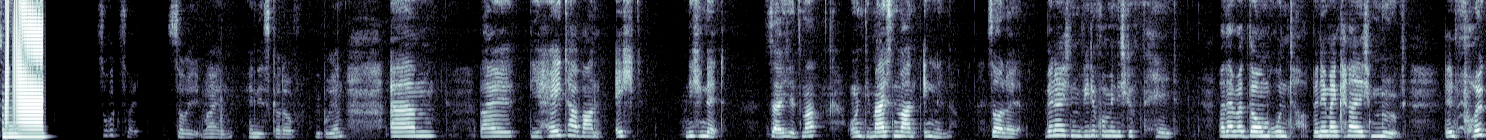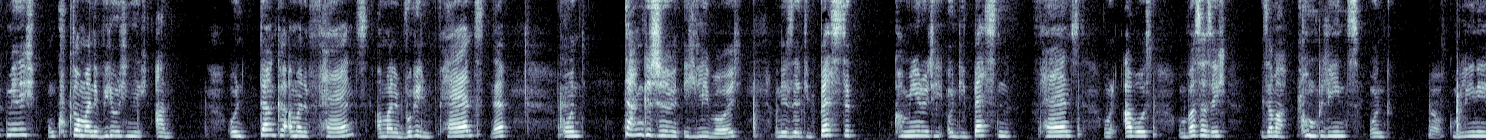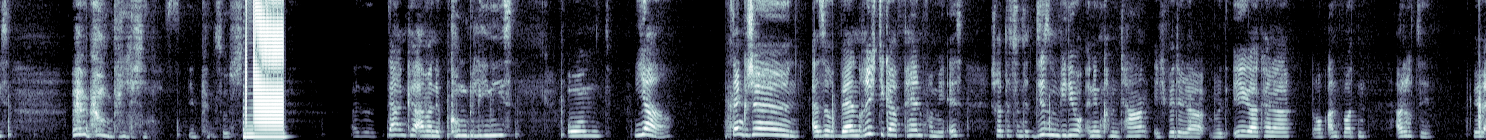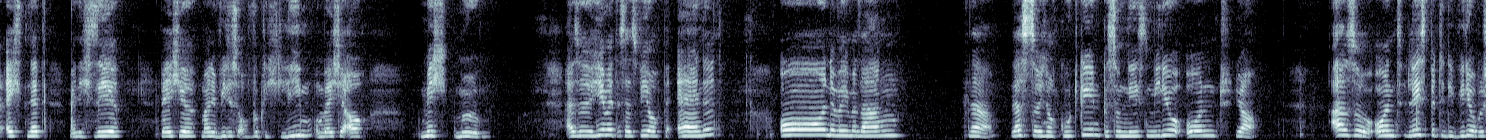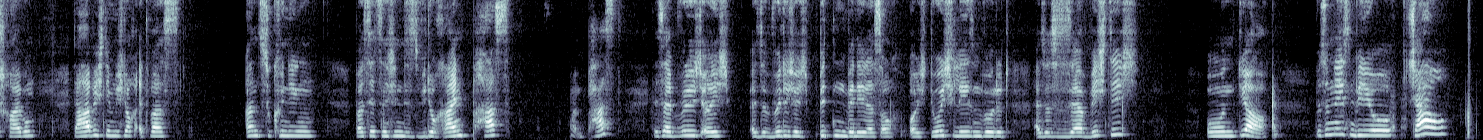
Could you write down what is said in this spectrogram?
zurückzuhalten. Sorry, mein Handy ist gerade auf Vibrieren. Ähm, weil die Hater waren echt nicht nett, sage ich jetzt mal. Und die meisten waren Engländer. So, Leute, wenn euch ein Video von mir nicht gefällt, macht einfach Daumen runter. Wenn ihr meinen Kanal nicht mögt, dann folgt mir nicht und guckt auch meine Videos nicht an. Und danke an meine Fans, an meine wirklichen Fans, ne? Und Dankeschön, ich liebe euch. Und ihr seid die beste Community und die besten Fans und Abos und was weiß ich. Ich sag mal, Kumpelins und ja, Kumpelinis. Kumpelinis. Ich bin so schön. Also danke an meine Kumpelinis. Und ja, Dankeschön! Also, wer ein richtiger Fan von mir ist, schreibt es unter diesem Video in den Kommentaren. Ich wette, da wird eh gar keiner drauf antworten. Aber trotzdem, wäre echt nett, wenn ich sehe, welche meine Videos auch wirklich lieben und welche auch mich mögen. Also hiermit ist das Video auch beendet. Und dann würde ich mal sagen, na, lasst es euch noch gut gehen. Bis zum nächsten Video und ja. Also, und lest bitte die Videobeschreibung. Da habe ich nämlich noch etwas anzukündigen, was jetzt nicht in dieses Video reinpasst. Passt. Deshalb würde ich euch, also würde ich euch bitten, wenn ihr das auch euch durchlesen würdet. Also es ist sehr wichtig. Und ja, bis zum nächsten Video. Ciao.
